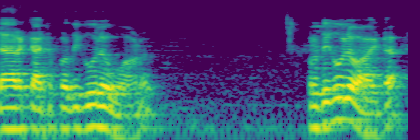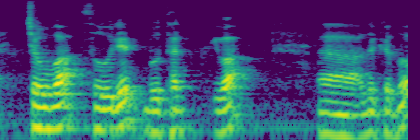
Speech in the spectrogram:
ഡയറക്റ്റായിട്ട് പ്രതികൂലവുമാണ്. പ്രതികൂലമായിട്ട് ചൊവ്വ സൂര്യൻ ബുധൻ ഇവ നിൽക്കുന്നു.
